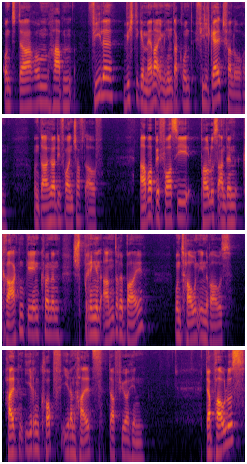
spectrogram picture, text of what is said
und darum haben viele wichtige Männer im Hintergrund viel Geld verloren. Und da hört die Freundschaft auf. Aber bevor sie Paulus an den Kragen gehen können, springen andere bei und hauen ihn raus, halten ihren Kopf, ihren Hals dafür hin. Der Paulus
